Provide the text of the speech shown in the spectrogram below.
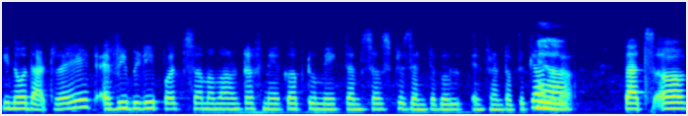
you know that right everybody puts some amount of makeup to make themselves presentable in front of the camera yeah. that's a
